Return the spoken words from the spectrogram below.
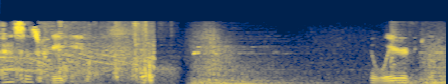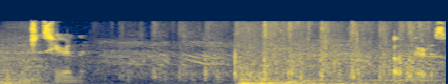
Assassin's Creed game. The weird glitches here and there. Oh, there it is.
